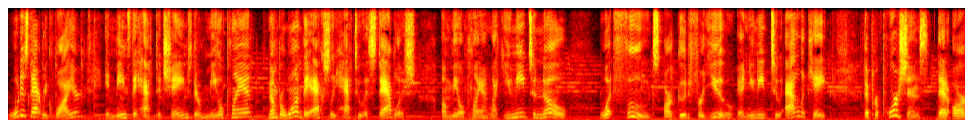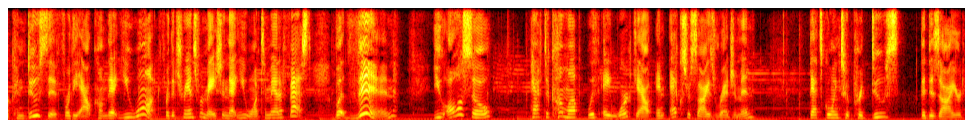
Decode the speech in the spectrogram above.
What does that require? It means they have to change their meal plan. Number 1, they actually have to establish a meal plan. Like you need to know what foods are good for you, and you need to allocate the proportions that are conducive for the outcome that you want, for the transformation that you want to manifest. But then you also have to come up with a workout and exercise regimen that's going to produce the desired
